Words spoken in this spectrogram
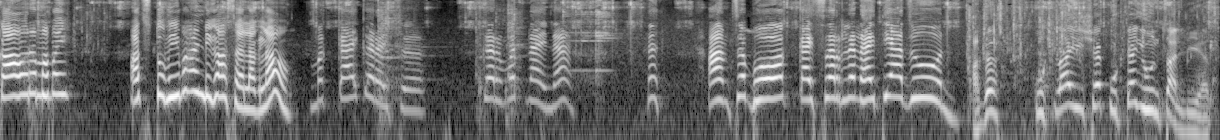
का हो रमाबाई? आज तुम्ही भांडी घासायला लागला हो. मग काय करायचं? करमत नाही ना? आमचं भोग काय सरलं नाही ती अजून. अगं कुठला इशा कुठे घेऊन चालली आहेस?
